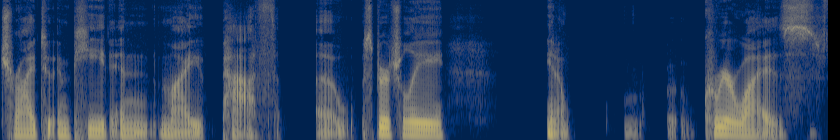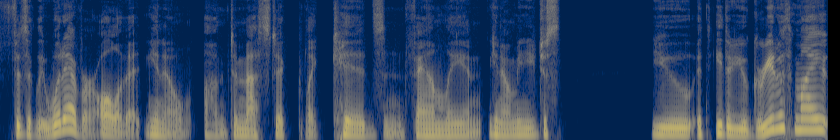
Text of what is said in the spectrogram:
tried to impede in my path uh, spiritually, you know, career wise, physically, whatever, all of it, you know, um, domestic, like kids and family. And, you know, I mean, you just, you, it's either you agreed with my,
